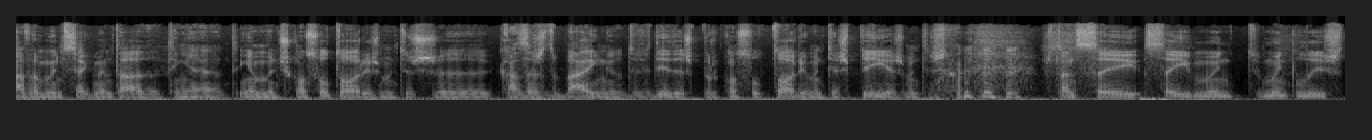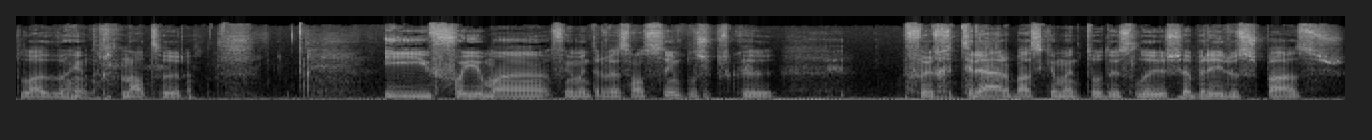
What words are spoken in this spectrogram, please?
estava muito segmentada. Tinha, tinha muitos consultórios, muitas eh, casas de banho divididas por consultório, muitas pias, muitas. Portanto, saí, saí muito, muito lixo de lá de dentro, na altura. E foi uma, foi uma intervenção simples, porque foi retirar basicamente todo esse lixo, abrir os espaços,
